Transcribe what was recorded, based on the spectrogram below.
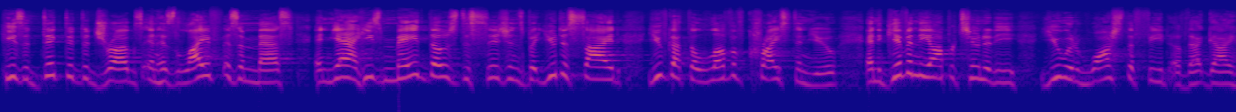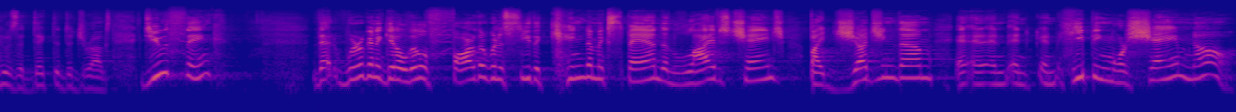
he's addicted to drugs and his life is a mess and yeah he's made those decisions but you decide you've got the love of christ in you and given the opportunity you would wash the feet of that guy who's addicted to drugs. Do you think that we're going to get a little farther? We're going to see the kingdom expand and lives change by judging them and, and, and, and heaping more shame? No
